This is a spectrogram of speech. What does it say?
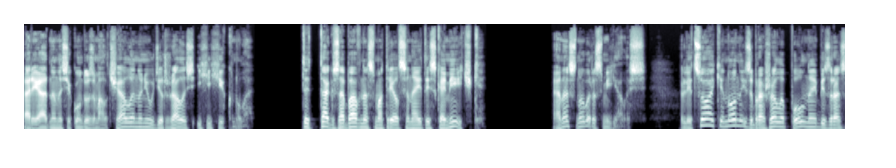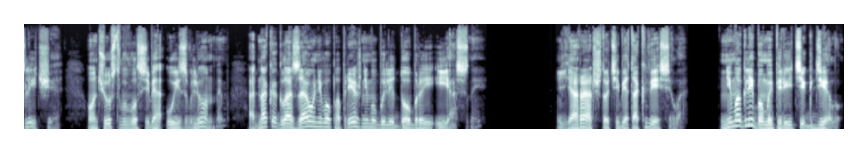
Ариадна на секунду замолчала, но не удержалась и хихикнула. «Ты так забавно смотрелся на этой скамеечке!» Она снова рассмеялась. Лицо Акинона изображало полное безразличие. Он чувствовал себя уязвленным, однако глаза у него по-прежнему были добрые и ясные. «Я рад, что тебе так весело. Не могли бы мы перейти к делу?»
